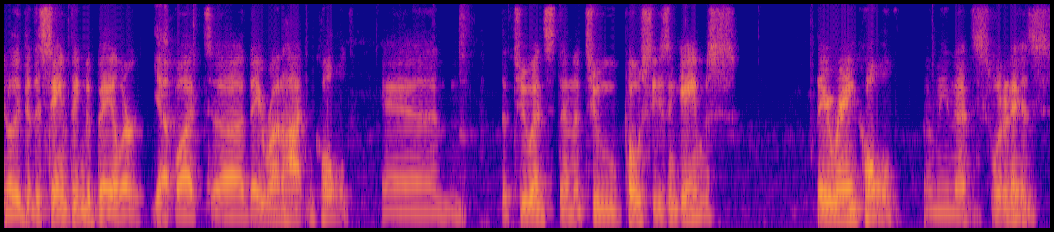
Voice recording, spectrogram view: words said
know they did the same thing to Baylor. Yep. But uh, they run hot and cold, and the two in the two postseason games, they ran cold. I mean, that's what it is.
